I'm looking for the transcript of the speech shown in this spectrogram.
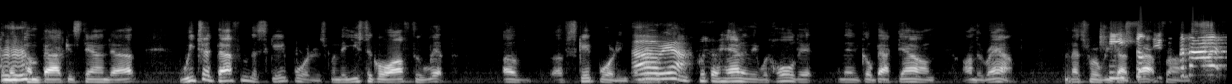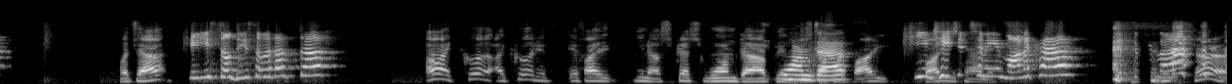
and Mhm. then come back and stand up. We took that from the skateboarders when they used to go off the lip of, of skateboarding. And Oh yeah. Put their hand and they would hold it and then go back down on the ramp. And that's where we Can got that from. that? What's that? Can you still do some of that stuff? Oh, I could, I could if if I, you know, stretched, warmed up, and Warmed up. body. Can you Body teach it to me. Monica? The three of us? Sure,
